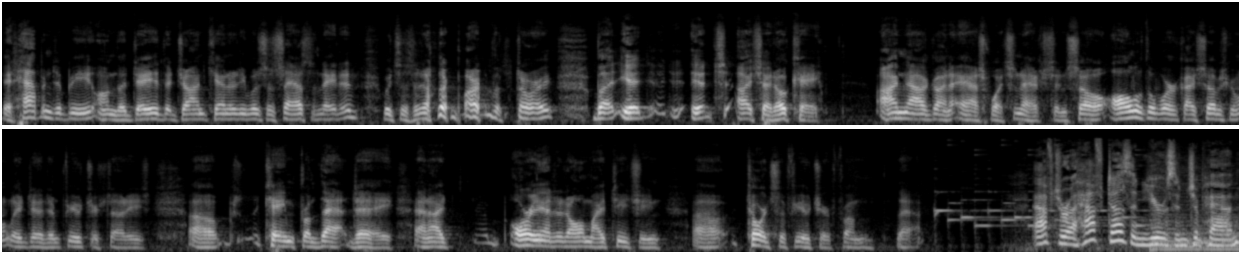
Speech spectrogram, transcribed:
it happened to be on the day that John Kennedy was assassinated, which is another part of the story. But it, it, I said, okay, I'm now going to ask what's next. And so all of the work I subsequently did in future studies uh, came from that day. And I oriented all my teaching uh, towards the future from that. After a half dozen years in Japan,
